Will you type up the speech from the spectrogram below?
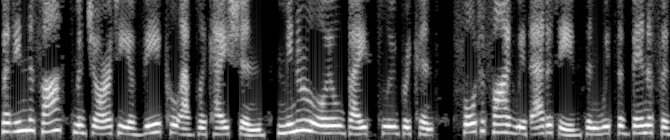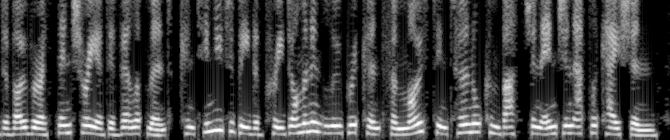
But in the vast majority of vehicle applications, mineral oil-based lubricants, fortified with additives and with the benefit of over a century of development, continue to be the predominant lubricant for most internal combustion engine applications.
